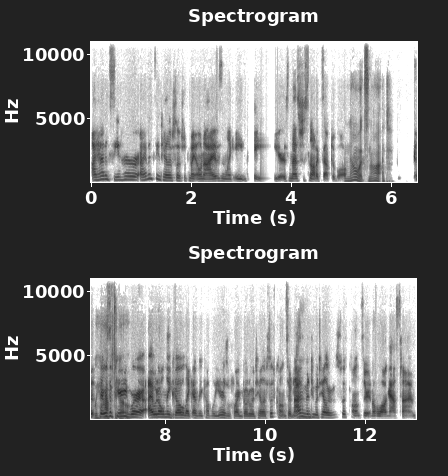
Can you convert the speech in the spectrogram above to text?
I haven't seen her. I haven't seen Taylor Swift with my own eyes in like eight eight years, and that's just not acceptable. No, it's not. 'Cause there was a period go. where I would only go like every couple of years before I'd go to a Taylor Swift concert, and I haven't been to a Taylor Swift concert in a long ass time.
